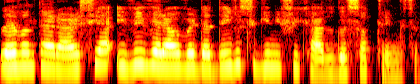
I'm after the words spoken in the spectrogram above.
levantará-se e viverá o verdadeiro significado da sua crença.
